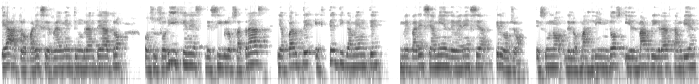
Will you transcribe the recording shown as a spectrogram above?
teatro, parece realmente un gran teatro, con sus orígenes de siglos atrás y aparte estéticamente me parece a mí el de Venecia, creo yo, es uno de los más lindos y el Mardi Gras también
